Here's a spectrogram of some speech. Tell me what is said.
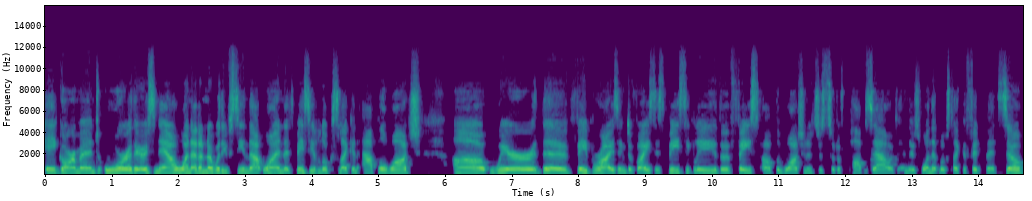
a garment or there's now one i don't know whether you've seen that one that basically looks like an apple watch uh, where the vaporizing device is basically the face of the watch and it just sort of pops out. And there's one that looks like a Fitbit. So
